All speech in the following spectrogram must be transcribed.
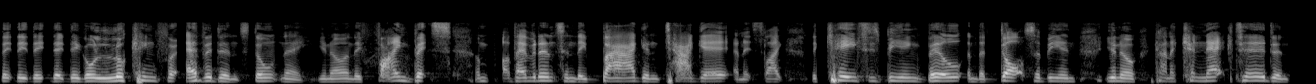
they, they, they, they go looking for evidence, don't they? You know, and they find bits um, of evidence and they bag and tag it. And it's like the case is being built and the dots are being, you know, kind of connected and,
